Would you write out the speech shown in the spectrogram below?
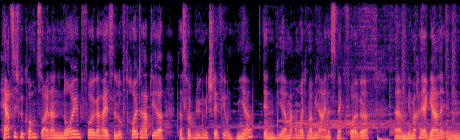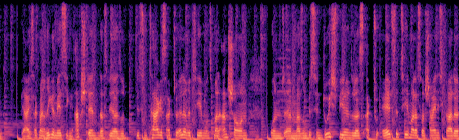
Herzlich willkommen zu einer neuen Folge Heiße Luft. Heute habt ihr das Vergnügen mit Steffi und mir, denn wir machen heute mal wieder eine Snack-Folge. Ähm, wir machen ja gerne in, ja, ich sag mal, in regelmäßigen Abständen, dass wir so ein bisschen tagesaktuellere Themen uns mal anschauen und ähm, mal so ein bisschen durchspielen. So das aktuellste Thema, das wahrscheinlich gerade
